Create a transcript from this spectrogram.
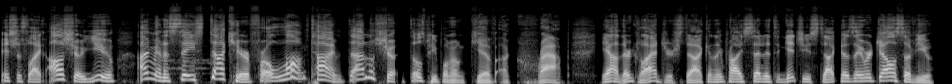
It's just like, I'll show you. I'm going to stay stuck here for a long time. That'll show. Those people don't give a crap. Yeah, they're glad you're stuck, and they probably said it to get you stuck because they were jealous of you.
